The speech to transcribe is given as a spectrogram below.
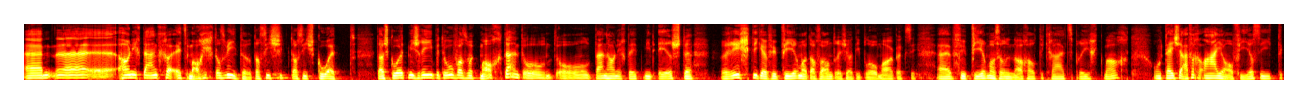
ähm, äh, habe ich gedacht, jetzt mache ich das wieder. Das ist, das ist gut. Das ist gut. Wir schreiben auf, was wir gemacht haben und, und dann habe ich dort mit ersten Richtige für die Firma, das andere war ja Diplomarbeit, äh, für die Firma so einen Nachhaltigkeitsbericht gemacht. Und der war einfach ein Jahr vier Seiten,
